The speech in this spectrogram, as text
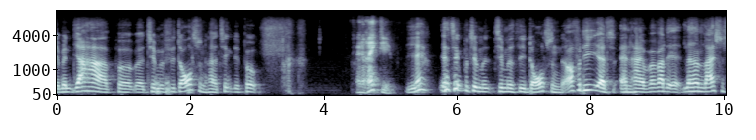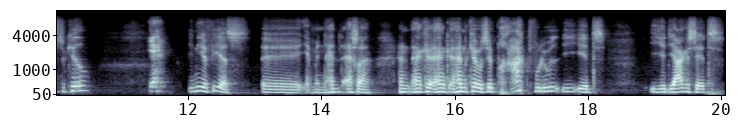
jamen, jeg har på uh, Timothy Dalton har jeg tænkt lidt på. Er det rigtigt? Ja, jeg har tænkt på Tim- Timothy Dalton. Og fordi, at han har, hvad var det, lavet en License to Kill Ja. i 89. Øh, jamen, han, altså, han, han, kan, han, han kan jo se pragtfuld ud i et, i et jakkesæt.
